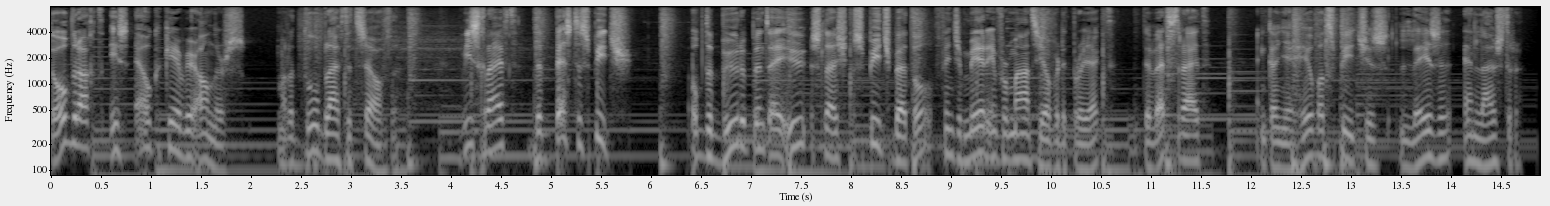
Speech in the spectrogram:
De opdracht is elke keer weer anders, maar het doel blijft hetzelfde. Wie schrijft de beste speech? Op de buren.eu slash speechbattle vind je meer informatie over dit project, de wedstrijd en kan je heel wat speeches lezen en luisteren.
